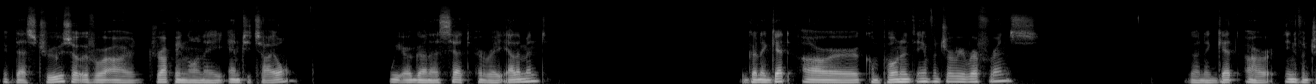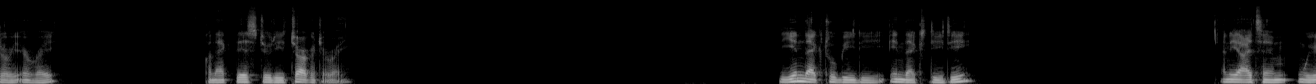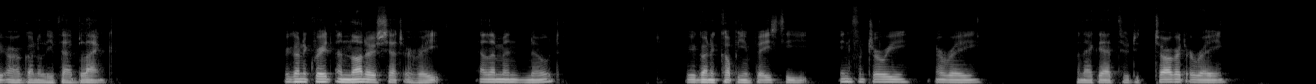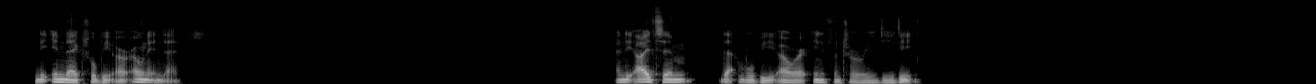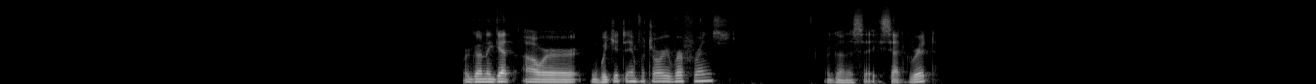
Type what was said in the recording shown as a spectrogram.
If that's true, so if we are dropping on a empty tile, we are gonna set array element. We're gonna get our component inventory reference. We're gonna get our inventory array. Connect this to the target array. The index will be the index dd. And the item, we are going to leave that blank. We're going to create another set array element node. We're going to copy and paste the inventory array, connect that to the target array, and the index will be our own index. And the item, that will be our inventory DD. We're going to get our widget inventory reference. We're going to say set grid.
